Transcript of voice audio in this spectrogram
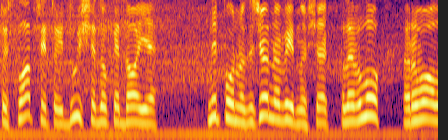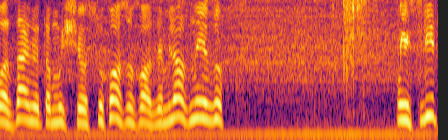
той слабший, той дужче докидає. Не повно, звичайно, видно, що як пливло, рвало землю, тому що суха-суха земля знизу. І слід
